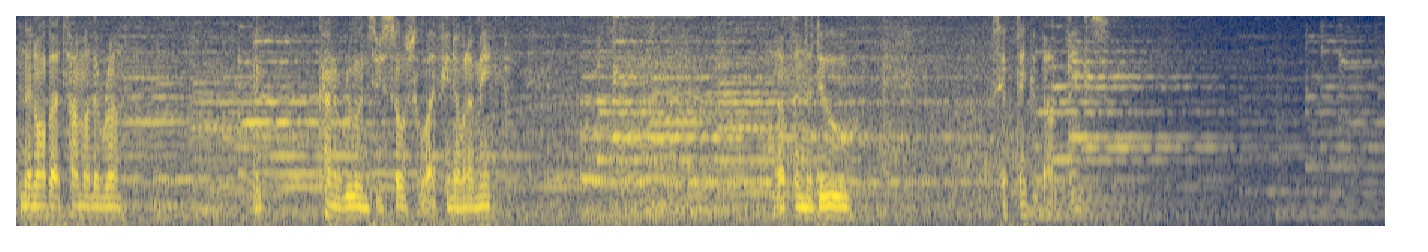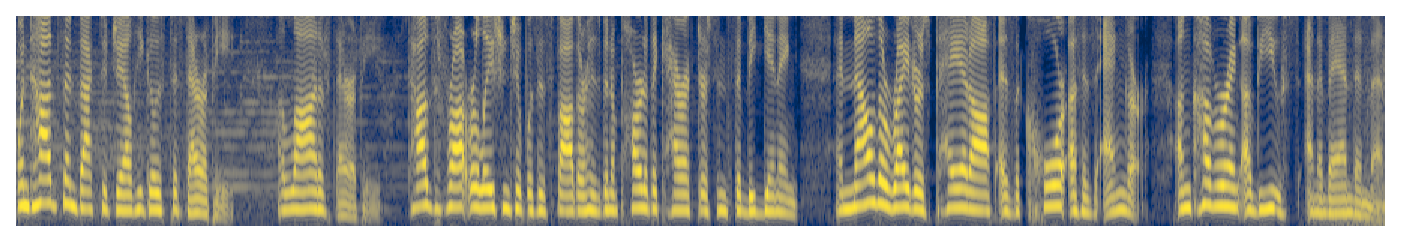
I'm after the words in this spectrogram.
And then all that time on the run. It kind of ruins your social life, you know what I mean? Nothing to do except think about things. When Todd's sent back to jail, he goes to therapy. A lot of therapy. Todd's fraught relationship with his father has been a part of the character since the beginning, and now the writers pay it off as the core of his anger, uncovering abuse and abandonment.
